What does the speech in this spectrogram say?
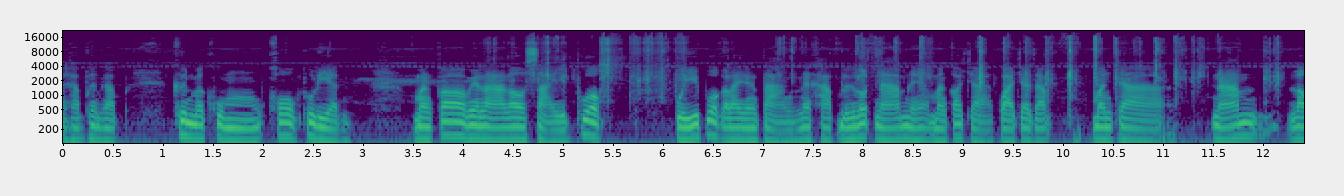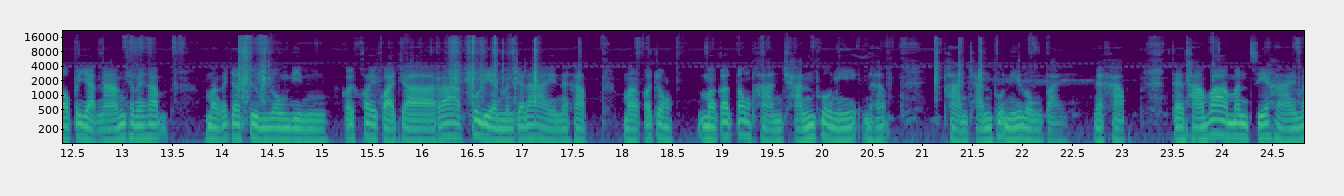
นะครับ เพื่อนครับขึ้นมาคลุมโคกทุเรียน มันก็เวลาเราใส่พวกปุ๋ยพวกอะไรต่างๆนะครับ หรือลดน้ำเนี่ยฮะมันก็จะกว่าจะจะมันจะ น้ำเราประหยัดน้ำใช่ไหมครับ มันก็จะซึมลงดินค่อยๆ กว่าจะรากทุเรียนมันจะได้นะครับ มันก็จงมันก็ต้องผ่านชั้นพวกนี้นะครับ ผ่านชั้นพวกนี้ลงไป นะครับ แต่ถามว่ามันเสียหายไหม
